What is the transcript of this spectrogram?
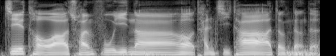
街头啊传福音啊，哦，弹吉他啊等等的。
